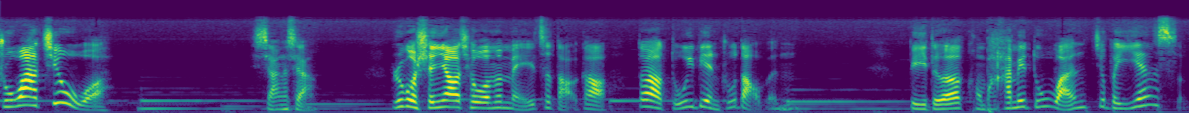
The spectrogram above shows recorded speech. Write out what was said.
主啊，救我！”想想，如果神要求我们每一次祷告都要读一遍主祷文。彼得恐怕还没读完就被淹死了。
